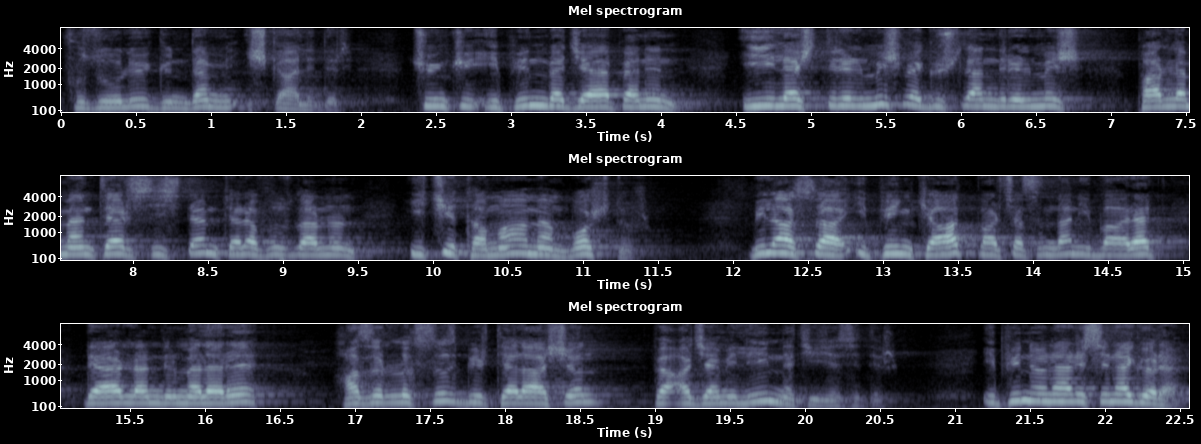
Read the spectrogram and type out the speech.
fuzuli gündem işgalidir. Çünkü İP'in ve CHP'nin iyileştirilmiş ve güçlendirilmiş parlamenter sistem telaffuzlarının içi tamamen boştur. Bilhassa ipin kağıt parçasından ibaret değerlendirmeleri hazırlıksız bir telaşın ve acemiliğin neticesidir. İpin önerisine göre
